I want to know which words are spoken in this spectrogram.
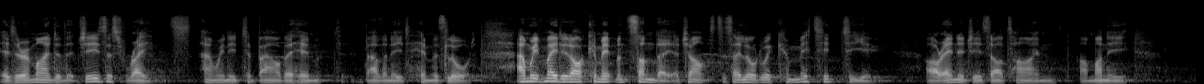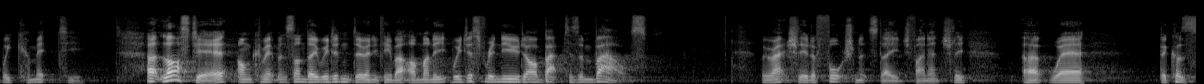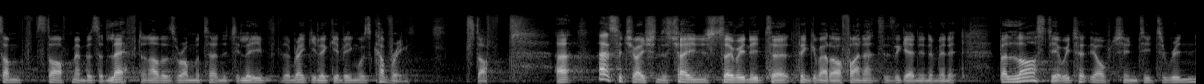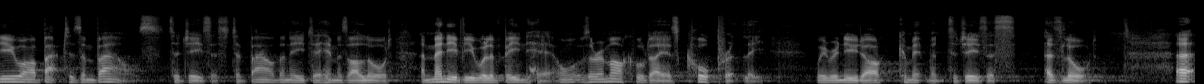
is a reminder that Jesus reigns and we need to bow the, him, bow the knee to him as Lord. And we've made it our commitment Sunday, a chance to say, Lord, we're committed to you. Our energies, our time, our money, we commit to you. Uh, last year on Commitment Sunday, we didn't do anything about our money, we just renewed our baptism vows. We were actually at a fortunate stage financially uh, where because some staff members had left and others were on maternity leave, the regular giving was covering stuff. Uh, that situation has changed, so we need to think about our finances again in a minute. But last year, we took the opportunity to renew our baptism vows to Jesus, to bow the knee to Him as our Lord. And many of you will have been here. And it was a remarkable day as corporately we renewed our commitment to Jesus as Lord. Uh,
